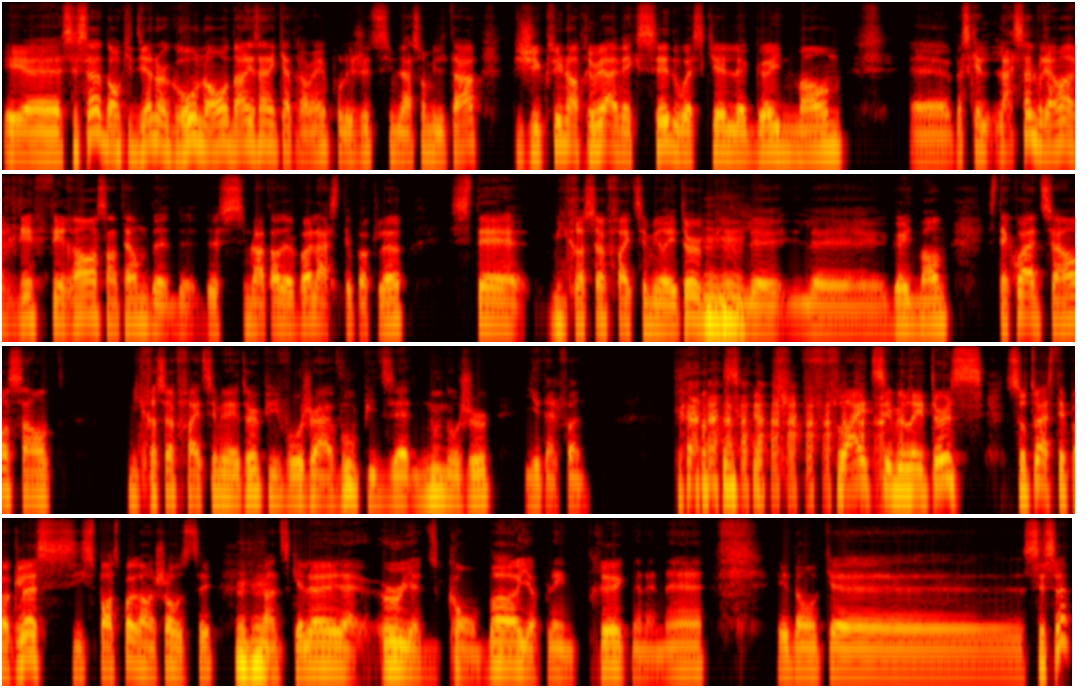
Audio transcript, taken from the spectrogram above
Et euh, c'est ça, donc ils deviennent un gros nom dans les années 80 pour les jeux de simulation militaire. Puis j'ai écouté une entrevue avec Sid où est-ce que le gars il demande euh, parce que la seule vraiment référence en termes de, de, de simulateur de vol à cette époque-là, c'était Microsoft Flight Simulator. Puis Mhm. le, le gars il demande c'était quoi la différence entre Microsoft Flight Simulator puis vos jeux à vous. Puis il disait nous nos jeux, il était le fun. Flight Simulator, surtout à cette époque-là, il se passe pas grand-chose, tu sais. Mhm. Tandis que là, eux, il y a du combat, il y a plein de trucs, nanana. Et donc, euh, c'est ça.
